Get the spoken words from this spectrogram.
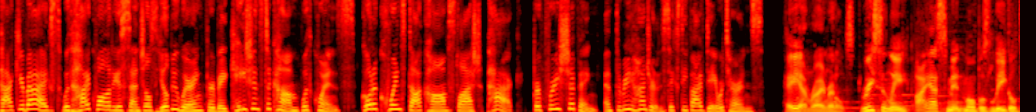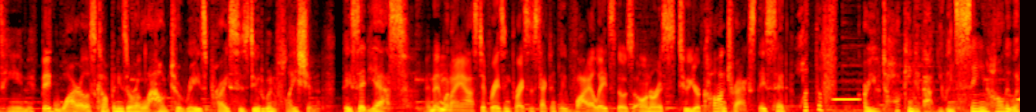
Pack your bags with high-quality essentials you'll be wearing for vacations to come with Quince. Go to quince.com/pack for free shipping and 365-day returns. Hey, I'm Ryan Reynolds. Recently, I asked Mint Mobile's legal team if big wireless companies are allowed to raise prices due to inflation. They said yes. And then when I asked if raising prices technically violates those onerous 2-year contracts, they said, "What the f*** are you talking about? You insane Hollywood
